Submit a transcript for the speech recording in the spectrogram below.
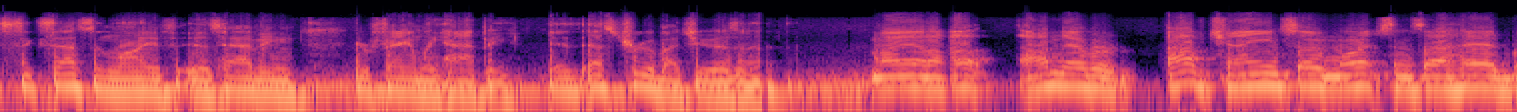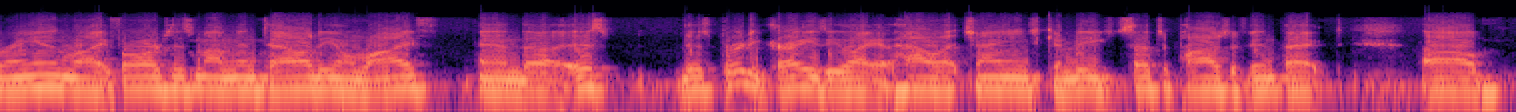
success in life is having your family happy. That's true about you, isn't it? Man, I, I never, I've changed so much since I had Brand, like, far as just my mentality on life. And uh, it's, it's pretty crazy, like, how that change can be such a positive impact. Um,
